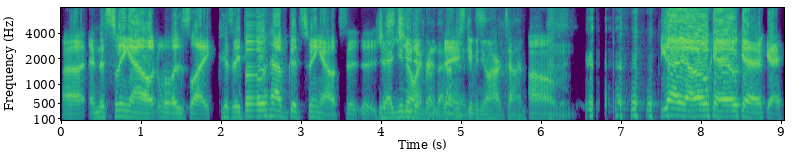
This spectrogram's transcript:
uh, and the swing out was like because they both have good swing outs. yeah, you know I know that. Things. I'm just giving you a hard time. Um, yeah, yeah, okay, okay, okay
